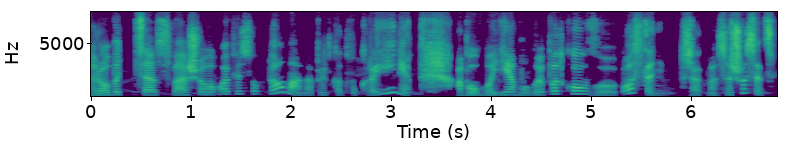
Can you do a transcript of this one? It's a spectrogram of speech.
робиться з вашого офісу вдома, наприклад, в Україні, або в моєму випадку в Бостоні, штат Масачусетс.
